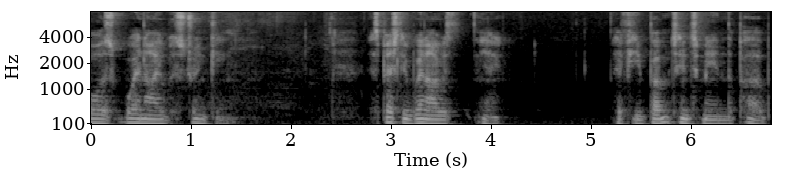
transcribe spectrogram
was when I was drinking, especially when I was, you know, if you bumped into me in the pub,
